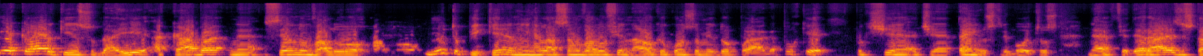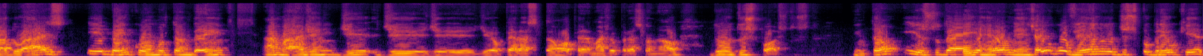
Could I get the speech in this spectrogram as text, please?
E é claro que isso daí acaba né, sendo um valor muito pequeno em relação ao valor final que o consumidor paga. Por quê? Porque tinha, tinha, tem os tributos né, federais, estaduais e bem como também a margem de, de, de, de operação, a margem operacional do, dos postos. Então, isso daí realmente. Aí o governo descobriu que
